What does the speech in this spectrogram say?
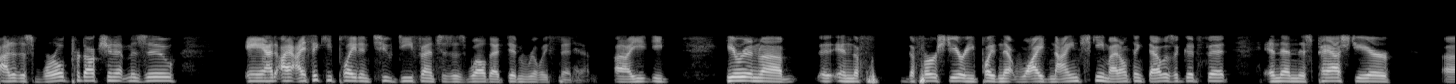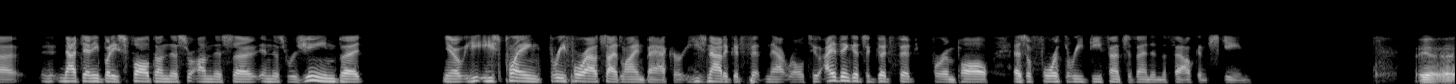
out of this world production at Mizzou. And I, I think he played in two defenses as well that didn't really fit him. Uh, he, he here in uh, in the the first year he played in that wide nine scheme. I don't think that was a good fit. And then this past year, uh, not to anybody's fault on this on this uh, in this regime, but you know he, he's playing three four outside linebacker. He's not a good fit in that role too. I think it's a good fit for him, Paul, as a four three defensive end in the Falcons scheme. Yeah, uh,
